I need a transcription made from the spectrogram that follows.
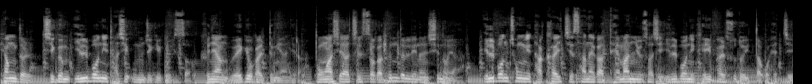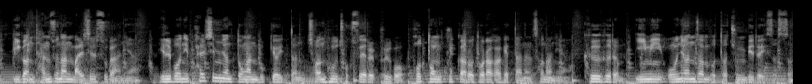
형들, 지금 일본이 다시 움직이고 있어. 그냥 외교 갈등이 아니라 동아시아 질서가 흔들리는 신호야. 일본 총리 다카이치 사네가 대만 유사시 일본이 개입할 수도 있다고 했지. 이건 단순한 말실수가 아니야. 일본이 80년 동안 묶여있던 전후 족쇄를 풀고 보통 국가로 돌아가겠다는 선언이야. 그 흐름 이미 5년 전부터 준비돼 있었어.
